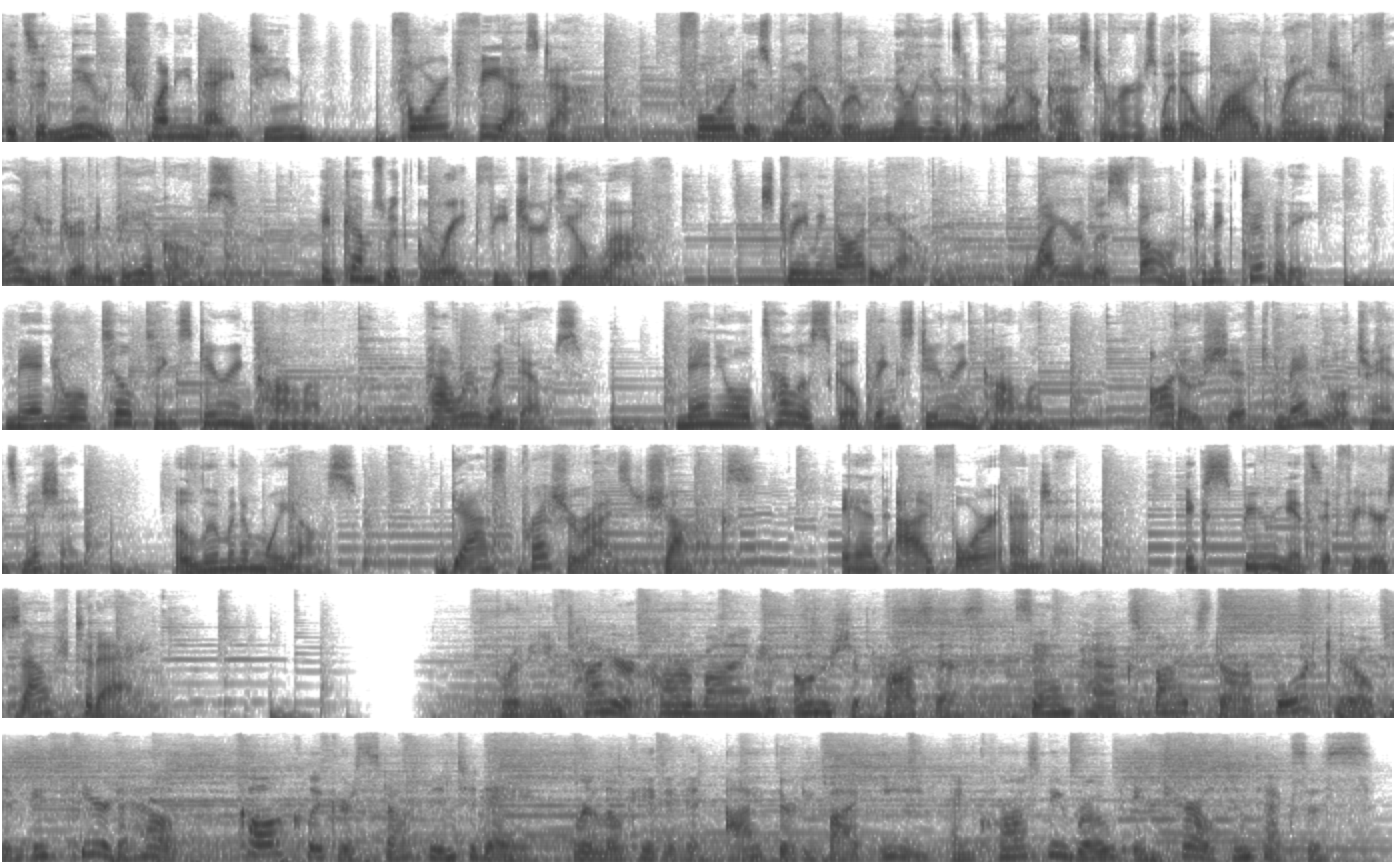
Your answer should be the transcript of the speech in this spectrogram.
It's a new 2019 Ford Fiesta. Ford has won over millions of loyal customers with a wide range of value driven vehicles. It comes with great features you'll love streaming audio, wireless phone connectivity, manual tilting steering column, power windows, manual telescoping steering column, auto shift manual transmission, aluminum wheels, gas pressurized shocks, and i4 engine. Experience it for yourself today. For the entire car buying and ownership process, Sam Pack's five star Ford Carrollton is here to help. Call, click, or stop in today. We're located at I 35E and Crosby Road in Carrollton, Texas.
